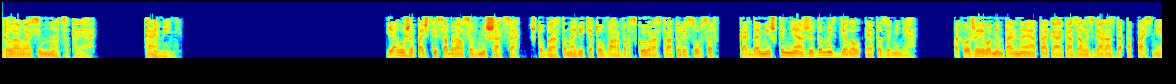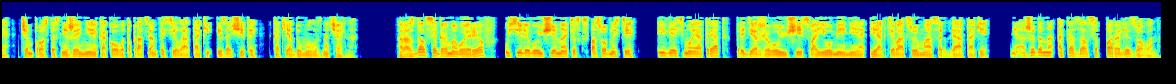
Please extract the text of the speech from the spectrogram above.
Глава семнадцатая. Камень. Я уже почти собрался вмешаться, чтобы остановить эту варварскую растрату ресурсов, когда Мишка неожиданно сделал это за меня. Похоже, его ментальная атака оказалась гораздо опаснее, чем просто снижение какого-то процента силы атаки и защиты, как я думал изначально. Раздался громовой рев, усиливающий натиск способности, и весь мой отряд, придерживающий свои умения и активацию масок для атаки, неожиданно оказался парализован.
